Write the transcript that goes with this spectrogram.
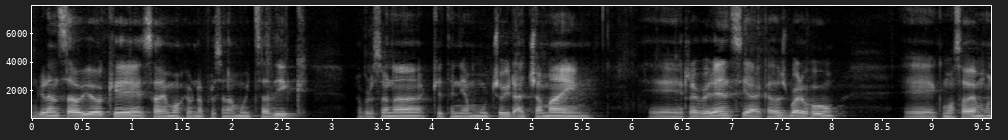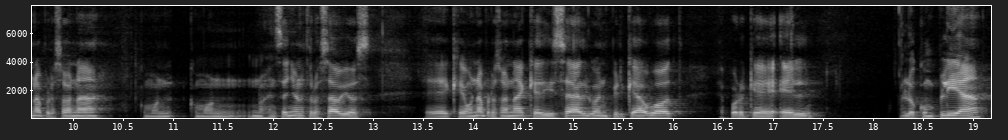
Un gran sabio que sabemos que es una persona muy tzadik, una persona que tenía mucho ir a Chamaim, eh, reverencia a Kadosh Baruj eh, como sabemos, una persona, como, como nos enseñan nuestros sabios, eh, que una persona que dice algo en Pirkei Avot es porque él lo cumplía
